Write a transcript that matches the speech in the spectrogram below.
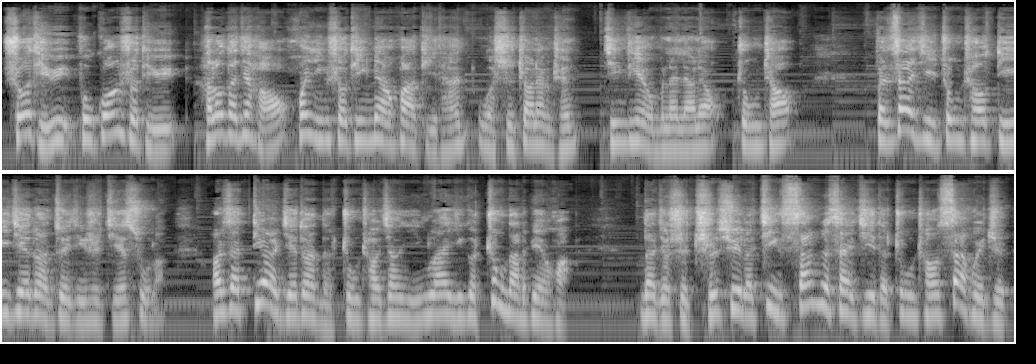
说体育不光说体育，Hello，大家好，欢迎收听量化体坛，我是赵亮晨。今天我们来聊聊中超。本赛季中超第一阶段最近是结束了，而在第二阶段呢，中超将迎来一个重大的变化，那就是持续了近三个赛季的中超赛会制，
